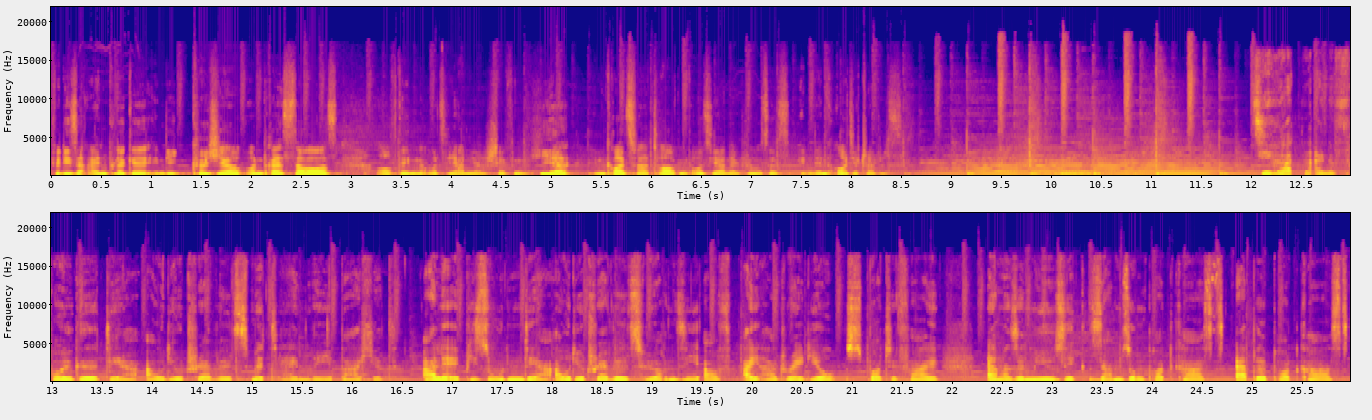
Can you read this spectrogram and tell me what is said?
für diese Einblicke in die Küche und Restaurants auf den Oceania-Schiffen hier im Kreuzfahrt-Talk mit Oceania Cruises in den Audio Travels. Sie hörten eine Folge der Audio Travels mit Henry Barchet. Alle Episoden der Audio Travels hören Sie auf iHeartRadio, Spotify, Amazon Music, Samsung Podcasts, Apple Podcasts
